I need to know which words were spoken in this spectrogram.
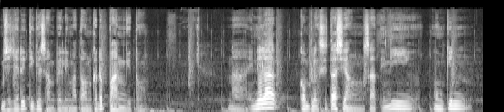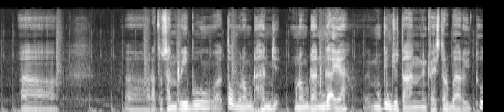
bisa jadi 3 sampai 5 tahun ke depan gitu. Nah, inilah kompleksitas yang saat ini mungkin uh, uh, ratusan ribu atau mudah-mudahan mudah-mudahan enggak ya. Mungkin jutaan investor baru itu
